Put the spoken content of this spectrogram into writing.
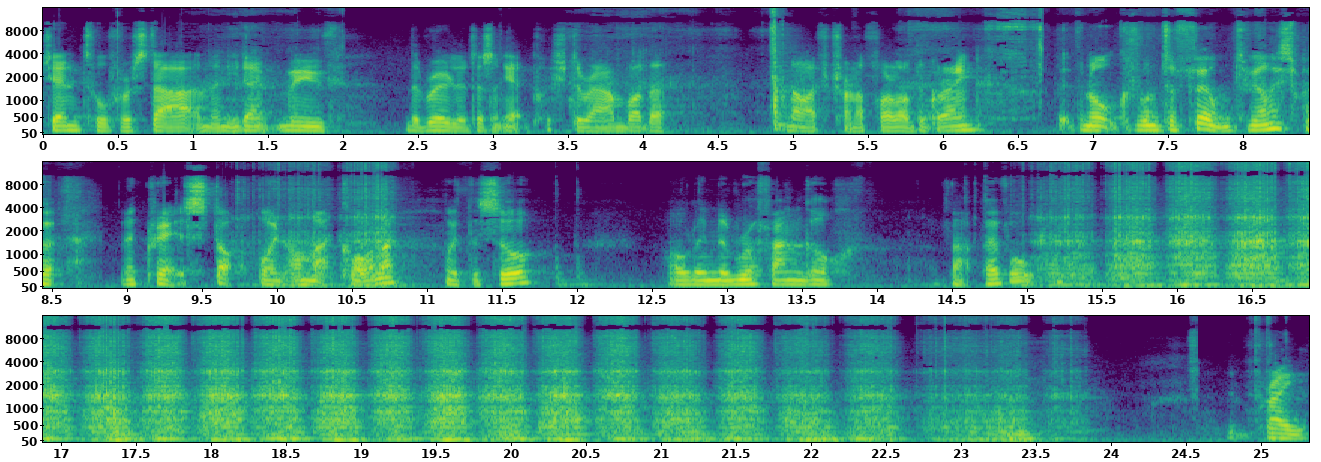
Gentle for a start and then you don't move, the ruler doesn't get pushed around by the knife trying to follow the grain. Bit of an awkward one to film to be honest, but I'm going to create a stop point on that corner with the saw, holding the rough angle of that bevel. Pray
